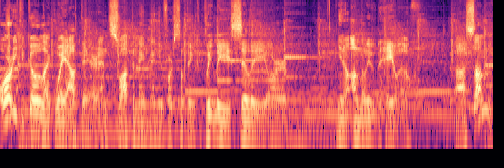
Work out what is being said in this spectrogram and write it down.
Or you could go like way out there and swap the main menu for something completely silly or you know unrelated to Halo. Uh, some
